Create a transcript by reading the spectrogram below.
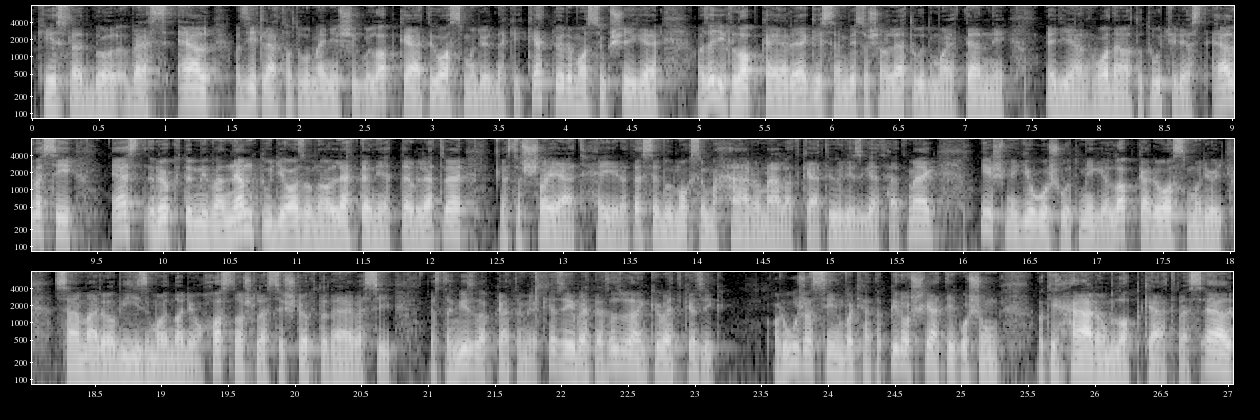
készletből vesz el az itt látható mennyiségű lapkát, ő azt mondja, hogy neki kettőre van szüksége, az egyik lapkájára egészen biztosan le tud majd tenni egy ilyen vadállatot úgy, hogy ezt elveszi, ezt rögtön, mivel nem tudja azonnal letenni a területre, ezt a saját helyére teszi, ebből maximum három állatkát őrizgethet meg, és még jogosult még egy lapkáról azt mondja, hogy számára a víz majd nagyon hasznos lesz, és rögtön elveszi ezt a vízlapkát, ami a kezébe tesz, azután következik a rózsaszín, vagy hát a piros játékosunk, aki három lapkát vesz el.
